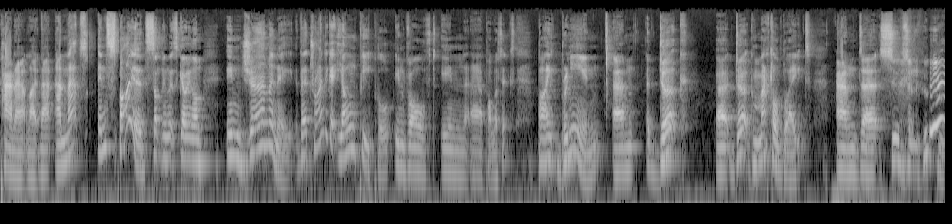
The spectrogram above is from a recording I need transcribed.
pan out like that. And that's inspired something that's going on in Germany. They're trying to get young people involved in uh, politics by bringing in um, Dirk uh, Dirk Mattelbleit and uh, Susan Hooten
